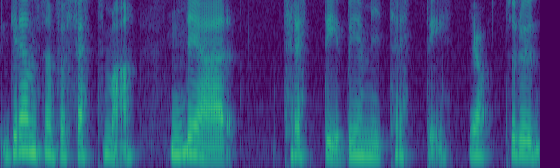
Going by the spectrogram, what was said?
gränsen för fetma, mm. det är 30, BMI 30. Ja. Så du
